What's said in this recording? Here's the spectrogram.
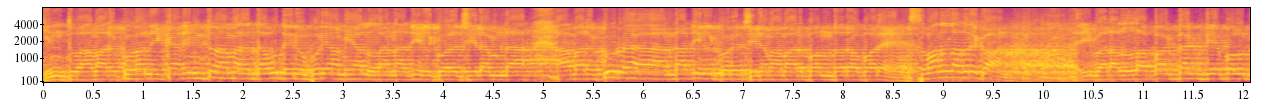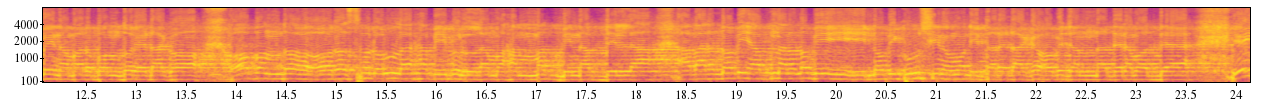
কিন্তু আমার কোরআনে কারিম তো আমার দাউদের উপরে আমি আল্লাহ নাজিল করেছিলাম না। আমার কোরআন নাজিল করেছিলাম আমার বন্ধর উপরে। সুবহানাল্লাহ ধরে কন। এইবার আল্লাহ পাক ডাক দিয়ে বলবেন, আমার বন্ধরে ডাকো। ও বন্ধ, রাসূলুল্লাহ হাবিবুল্লাহ মুহাম্মদ বিন আব্দুল্লাহ আবার নবী, আপনার নবী নবী কুল তারে ডাকা হবে জান্নাতের মধ্যে। এই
